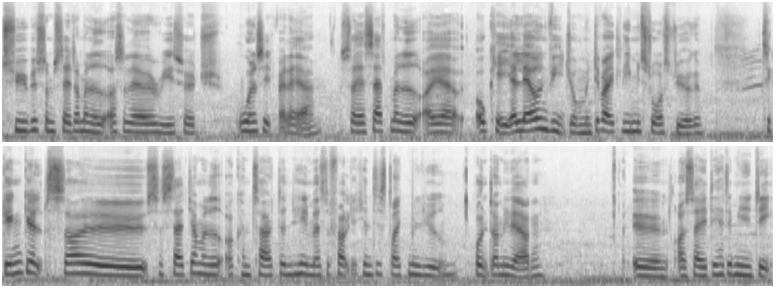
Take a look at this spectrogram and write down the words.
type, som sætter mig ned, og så laver jeg research, uanset hvad det er. Så jeg satte mig ned, og jeg, okay, jeg lavede en video, men det var ikke lige min store styrke. Til gengæld, så, øh, så satte jeg mig ned og kontaktede en hel masse folk, jeg kendte i strikmiljøet rundt om i verden. Øh, og sagde, det her det er min idé.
